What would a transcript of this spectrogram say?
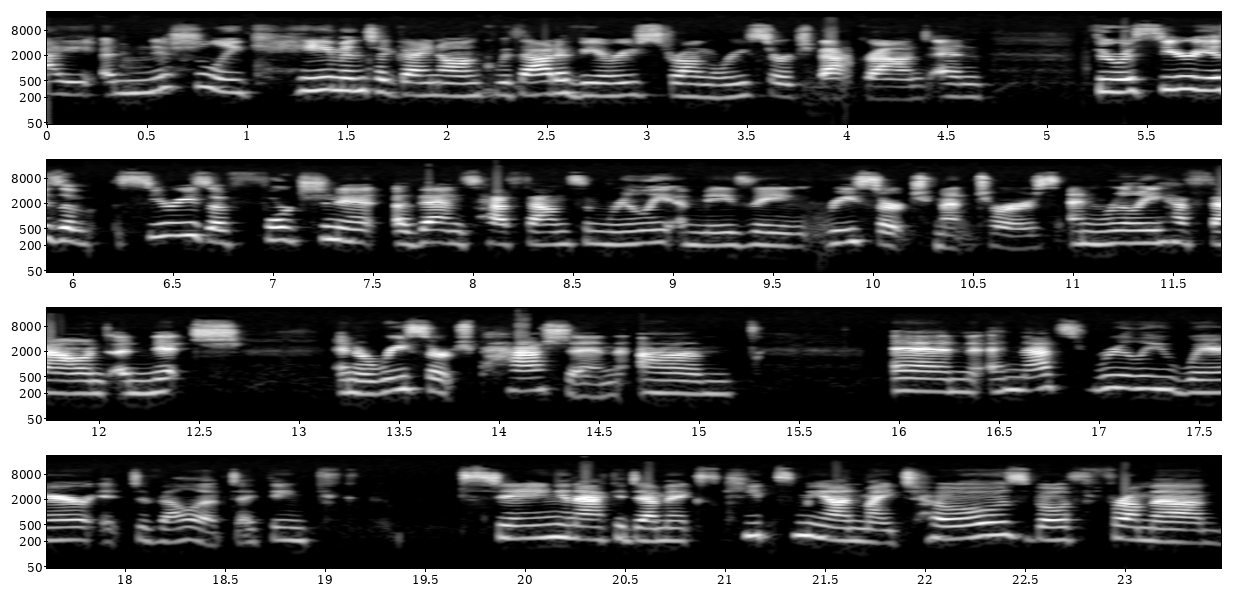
i initially came into gynonc without a very strong research background and through a series of series of fortunate events have found some really amazing research mentors and really have found a niche and a research passion. Um, and and that's really where it developed. I think staying in academics keeps me on my toes, both from a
